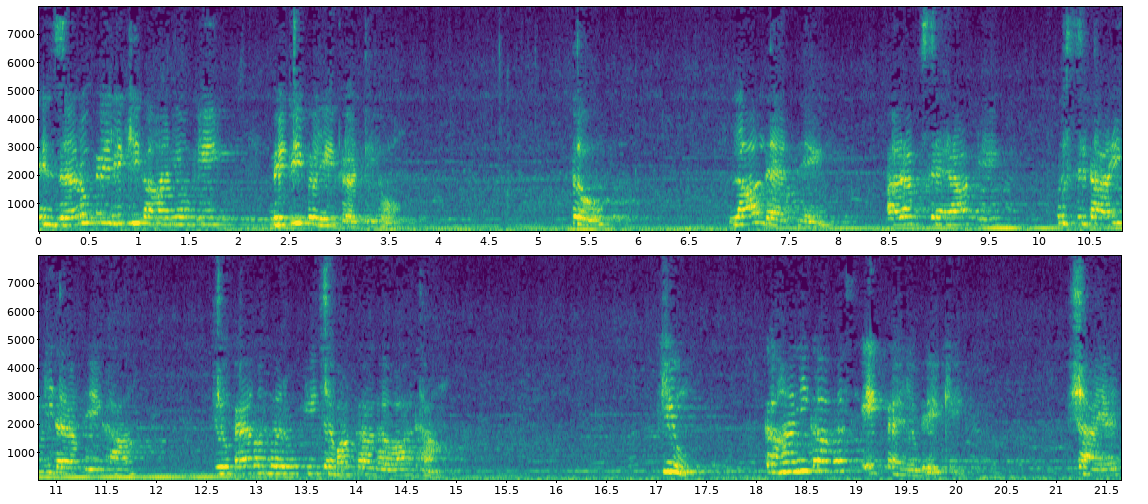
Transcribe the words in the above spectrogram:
इन जरों पे लिखी कहानियों की मिट्टी पलीत करती हो तो लाल दैत ने अरब सहरा के उस सितारे की तरफ़ देखा, जो पैगंबरों की चमक का गवाह था। क्यों? कहानी का बस एक पहलू देखें। शायद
